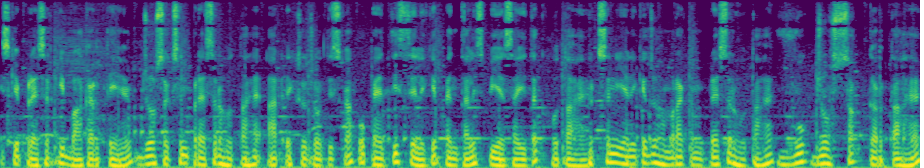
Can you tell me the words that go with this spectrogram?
इसके प्रेशर की बात करते हैं। जो सक्शन प्रेशर होता है आर एक का, वो पैंतीस से लेकर पैंतालीस पी तक होता है। सक्शन यानी कि जो हमारा कंप्रेसर होता है, वो जो सक करता है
